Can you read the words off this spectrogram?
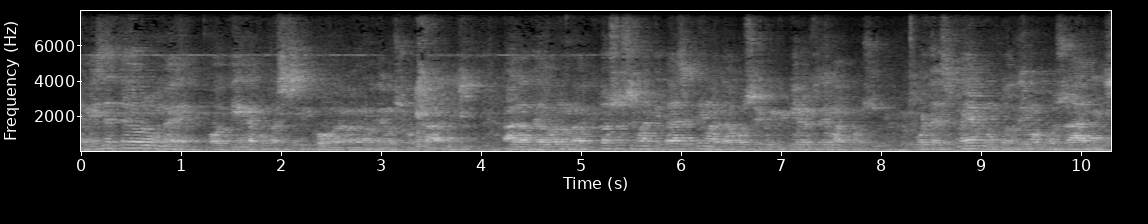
Εμείς δεν θεωρούμε ότι είναι αποφασιστικό ο Δήμος Κοζάνης, αλλά θεωρούμε ότι τόσο σημαντικά ζητήματα όπως είπε και ο κύριος Δήμαρχος, που δεσμεύουν το Δήμο Κοζάνης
